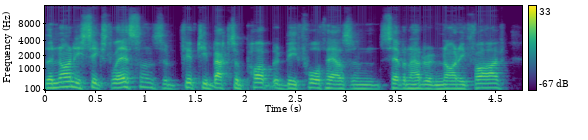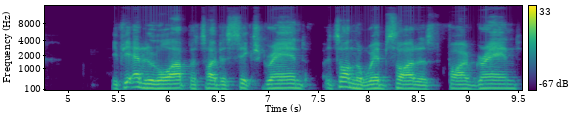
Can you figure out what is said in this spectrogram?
The ninety six lessons of fifty bucks a pop would be four thousand seven hundred and ninety five. If you add it all up, it's over six grand. It's on the website as five grand,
